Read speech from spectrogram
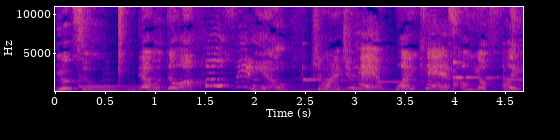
YouTube that will do a whole video showing that you had one cast on your foot.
